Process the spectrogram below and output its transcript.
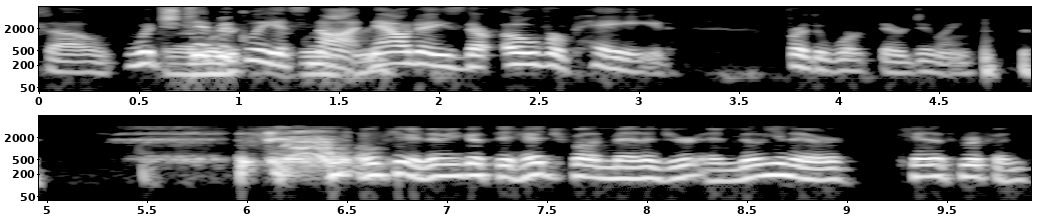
So, which I would- typically it's would not. agree. Nowadays, they're overpaid for the work they're doing. okay, then we got the hedge fund manager and millionaire Kenneth Griffin,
